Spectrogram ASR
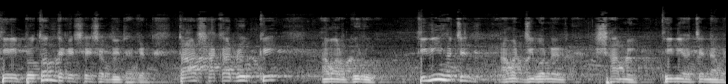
তিনি প্রথম থেকে শেষ অবধি থাকেন। তার সাকার রূপকে আমার গুরু। তিনি হচ্ছেন আমার জীবনের স্বামী। তিনি হচ্ছেন আমার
